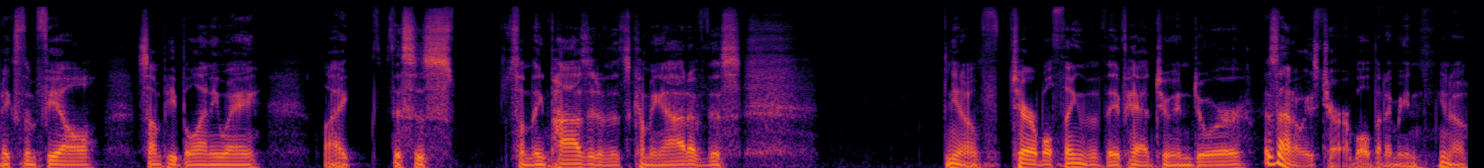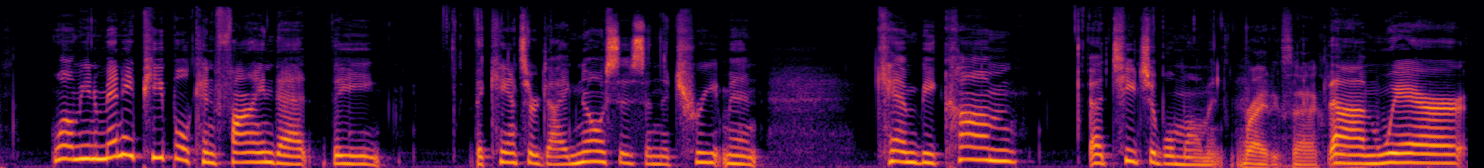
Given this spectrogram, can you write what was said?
makes them feel some people anyway like this is something positive that's coming out of this you know terrible thing that they've had to endure. It's not always terrible, but I mean, you know, Well, I mean, many people can find that the the cancer diagnosis and the treatment can become a teachable moment right, exactly. um, where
